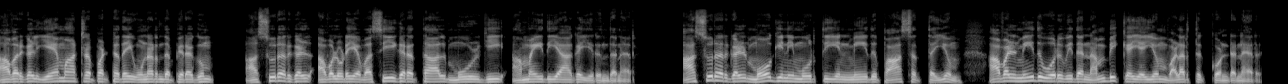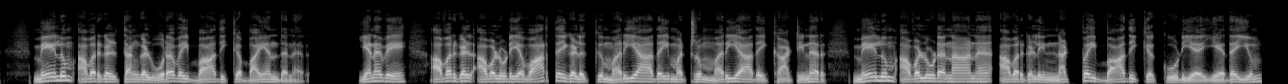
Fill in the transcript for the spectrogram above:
அவர்கள் ஏமாற்றப்பட்டதை உணர்ந்த பிறகும் அசுரர்கள் அவளுடைய வசீகரத்தால் மூழ்கி அமைதியாக இருந்தனர். அசுரர்கள் மோகினி மூர்த்தியின் மீது பாசத்தையும் அவள் மீது ஒருவித நம்பிக்கையையும் வளர்த்துக் கொண்டனர். மேலும் அவர்கள் தங்கள் உறவை பாதிக்க பயந்தனர். எனவே அவர்கள் அவளுடைய வார்த்தைகளுக்கு மரியாதை மற்றும் மரியாதை காட்டினர் மேலும் அவளுடனான அவர்களின் நட்பை பாதிக்கக்கூடிய எதையும்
